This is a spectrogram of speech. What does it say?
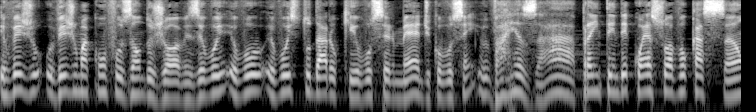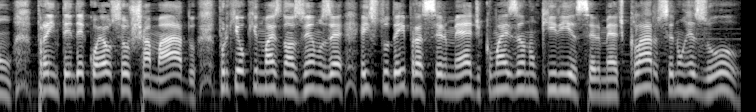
eu vejo, eu vejo uma confusão dos jovens. Eu vou, eu vou, eu vou estudar o que? Eu vou ser médico? Vai rezar para entender qual é a sua vocação, para entender qual é o seu chamado. Porque o que mais nós vemos é, eu estudei para ser médico, mas eu não queria ser médico. Claro, você não rezou.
